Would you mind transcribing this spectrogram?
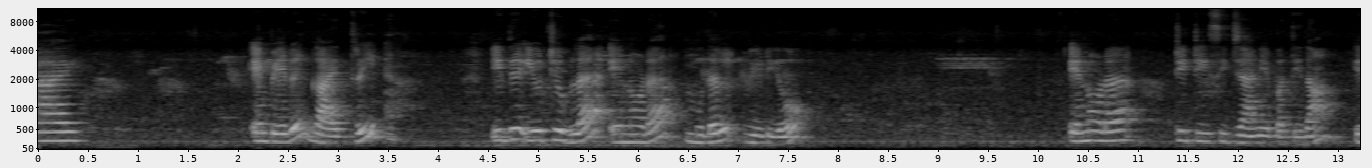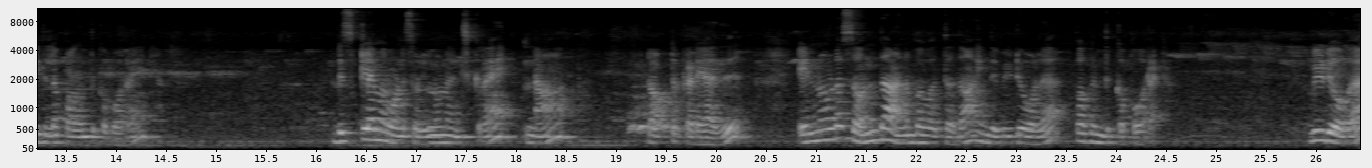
ஹாய் என் பேர் காயத்ரி. இது யூடியூப்பில் என்னோட முதல் வீடியோ. என்னோட டிடிசி ஜேர்னியை பற்றி தான் இதில் பகிர்ந்துக்க போகிறேன் டிஸ்க்ளைமர் ஒன்று சொல்லணும்னு நினச்சிக்கிறேன். நான் டாக்டர் கிடையாது. என்னோட சொந்த அனுபவத்தை தான் இந்த வீடியோவில் பகிர்ந்துக்க போகிறேன் வீடியோவை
